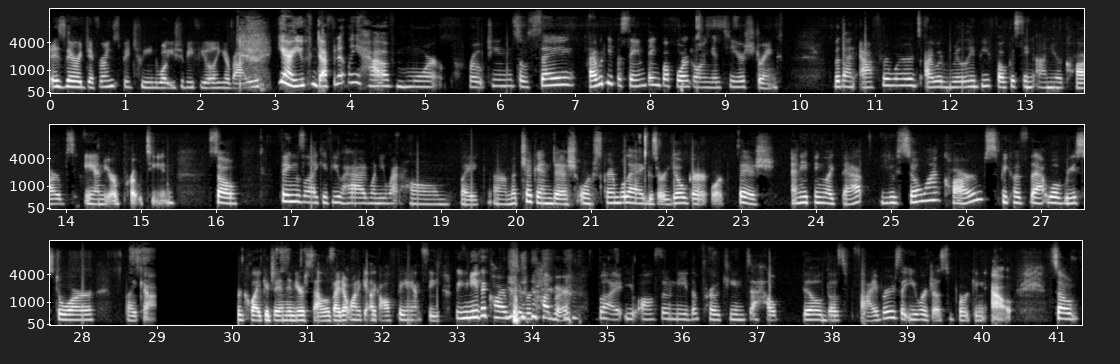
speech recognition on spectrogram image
Is there a difference between what you should be fueling your body? Yeah, you can definitely have more protein. So, say I would eat the same thing before going into your strength, but then afterwards, I would really be focusing on your carbs and your protein. So, things like if you had when you went home, like um, a chicken dish or scrambled eggs or yogurt or fish, anything like that, you still want carbs because that will restore like uh, glycogen in your cells. I don't want to get like all fancy, but you need the carbs to recover, but you also need the protein to help build those fibers that you were just working out. So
